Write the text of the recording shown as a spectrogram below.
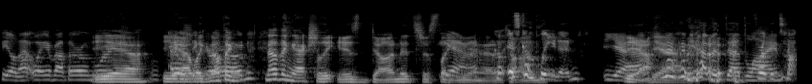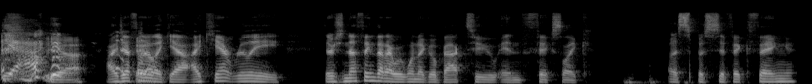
feel that way about their own work. yeah yeah like nothing alone. nothing actually is done it's just like we yeah, out Co- of it's completed. yeah Yeah. yeah. you have a deadline yeah. yeah I definitely Yeah. like yeah, I can't really there's nothing that I would want to go back to and fix like a specific thing,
